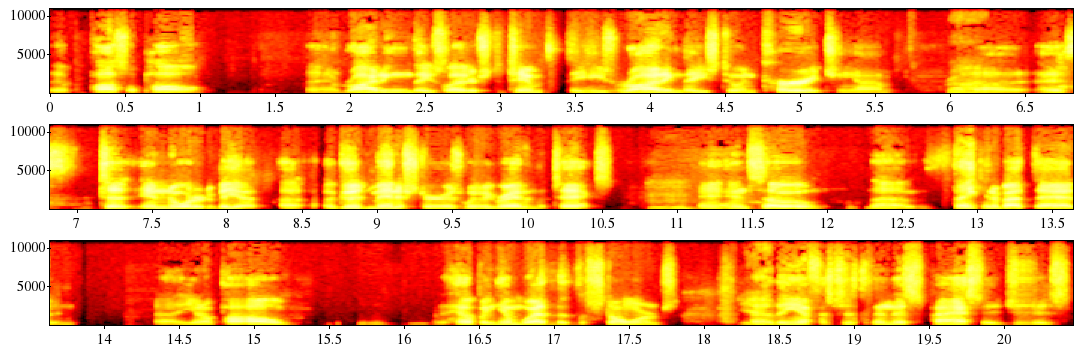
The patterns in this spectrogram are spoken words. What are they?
the Apostle Paul uh, writing these letters to Timothy. He's writing these to encourage him right. uh, as to in order to be a, a, a, good minister, as we read in the text. Mm-hmm. And, and, so, uh, thinking about that, and uh, you know, Paul helping him weather the storms. Yeah. Uh, the emphasis in this passage is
